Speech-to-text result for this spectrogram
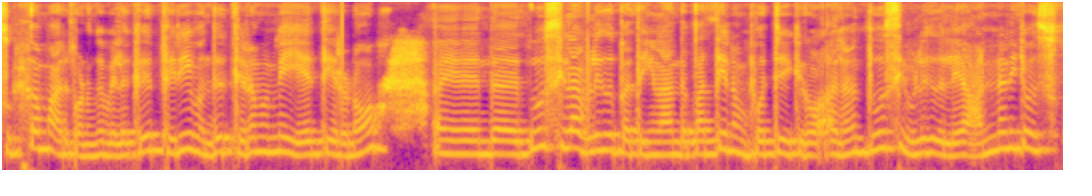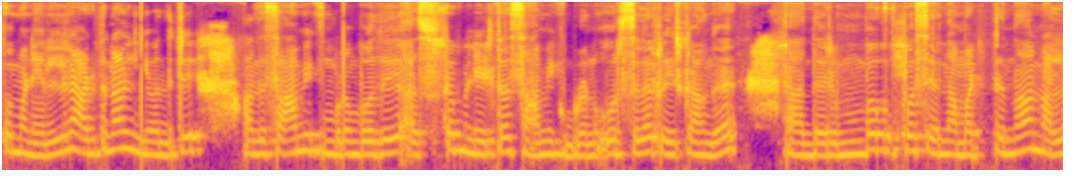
சுத்தமா இருக்கணுங்க. விளக்கு திரி வந்து தினமுமே ஏற்றிடணும் இந்த தூசிலாம் விழுகுது பார்த்தீங்களா அந்த பத்தி நம்ம பொத்தி வைக்கிறோம். அதுல வந்து தூசி விழுகுது இல்லையா? அன்னன்னைக்கு வந்து சுத்தம் பண்ணி இல்லைன்னா அடுத்த நாள் நீங்க வந்துட்டு அந்த சாமி கும்பிடும்போது அது சுத்தம் பண்ணிட்டு தான் சாமி கும்பிடணும். ஒரு சிலர் இருக்காங்க. அந்த ரொம்ப குப்பை சேர்ந்தா மட்டும்தான் நல்ல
